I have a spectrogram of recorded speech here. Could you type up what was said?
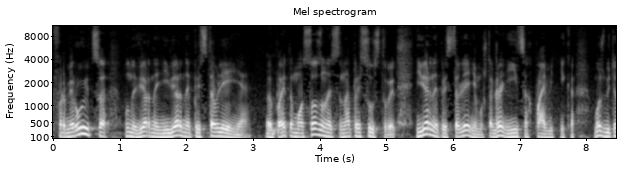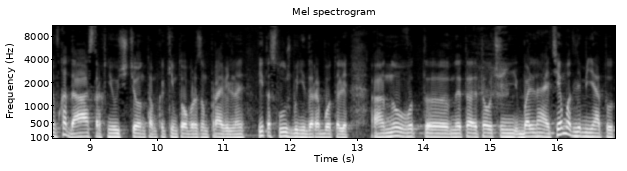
формируется, ну, наверное, неверное представление Поэтому осознанность, она присутствует. Неверное представление, может, о границах памятника, может быть, он в кадастрах не учтен там каким-то образом правильно, какие-то службы не доработали. А, ну, вот э, это, это очень больная тема для меня, тут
